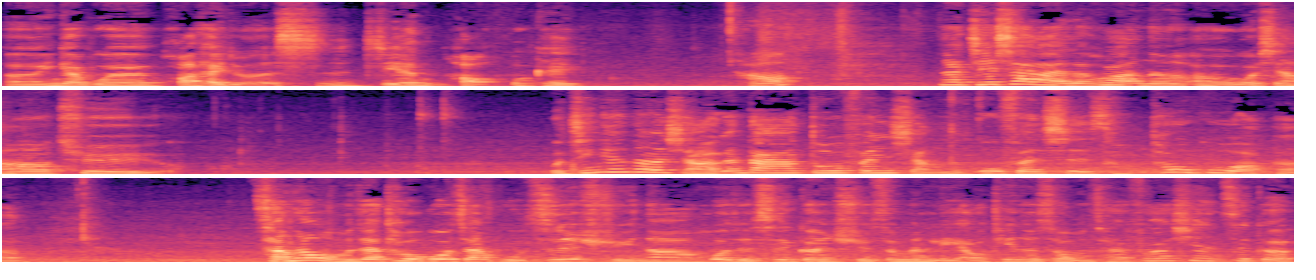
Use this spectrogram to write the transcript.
呃应该不会花太久的时间。好，OK，好，那接下来的话呢，呃，我想要去，我今天呢想要跟大家多分享的部分是从透过呃。常常我们在透过占卜咨询啊，或者是跟学生们聊天的时候，我们才发现这个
